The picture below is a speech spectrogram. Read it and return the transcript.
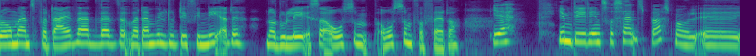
romance for dig? Hvad, hvad, hvordan vil du definere det, når du læser og som, og som forfatter? Ja, Jamen, det er et interessant spørgsmål, øh,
